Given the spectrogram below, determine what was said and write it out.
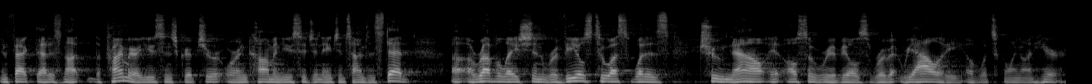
In fact, that is not the primary use in Scripture or in common usage in ancient times. Instead, uh, a revelation reveals to us what is true now, it also reveals re- reality of what's going on here.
